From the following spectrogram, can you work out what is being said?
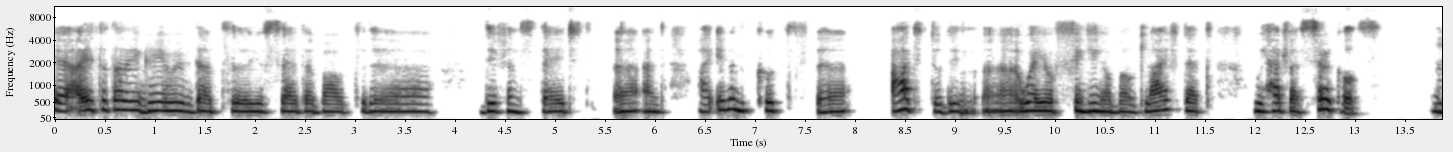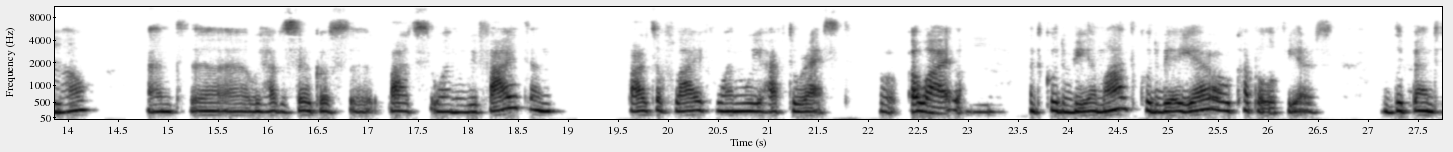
yeah i totally agree with that uh, you said about the different stages uh, and i even could uh, add to the uh, way of thinking about life that we have uh, circles you mm-hmm. know? And uh, we have circles parts when we fight and parts of life when we have to rest for a while. Mm-hmm it could be a month, could be a year or a couple of years. Depend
